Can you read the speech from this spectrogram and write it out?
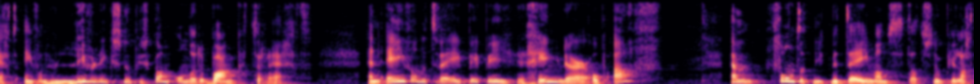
echt een van hun lievelingssnoepjes, kwam onder de bank terecht. En een van de twee, Pippi, ging daarop af en vond het niet meteen, want dat snoepje lag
